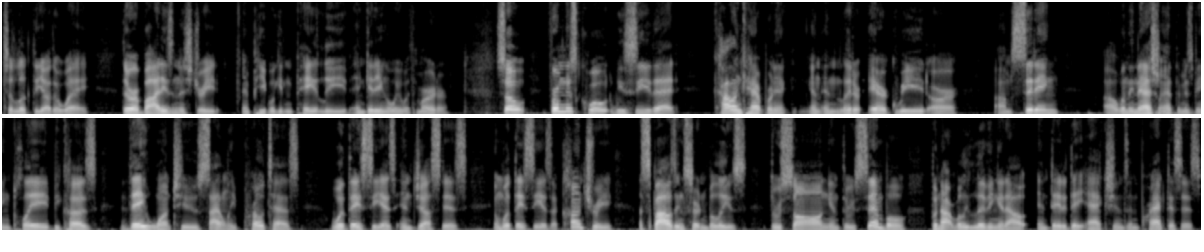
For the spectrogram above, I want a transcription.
to look the other way. There are bodies in the street and people getting paid leave and getting away with murder." So from this quote, we see that Colin Kaepernick and, and later Eric Reid are um, sitting uh, when the national anthem is being played because they want to silently protest what they see as injustice and what they see as a country espousing certain beliefs through song and through symbol, but not really living it out in day to day actions and practices.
